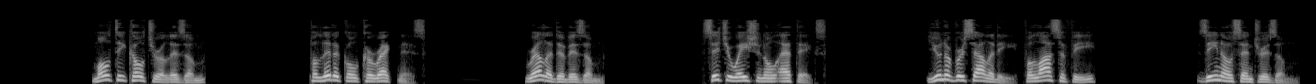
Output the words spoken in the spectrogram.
Multiculturalism Political Correctness Relativism Situational Ethics Universality philosophy Xenocentrism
